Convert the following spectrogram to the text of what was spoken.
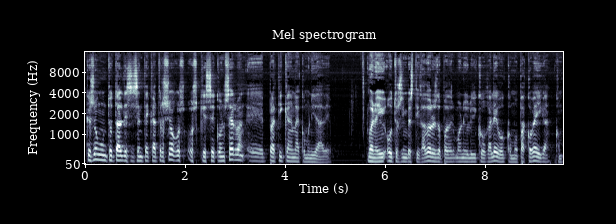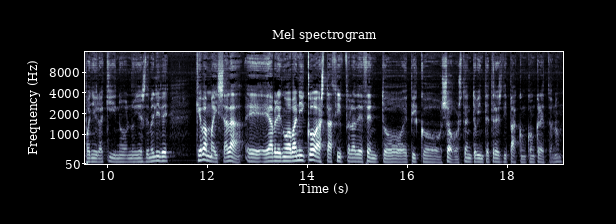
que son un total de 64 xogos os que se conservan e eh, practican na comunidade. Bueno, e outros investigadores do Patrimonio Lúdico Galego, como Paco Veiga, compañeiro aquí no, no IES de Melide, que van máis alá e, e abren o abanico hasta a cifra de cento e pico xogos, 123 di Paco en concreto. Non?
